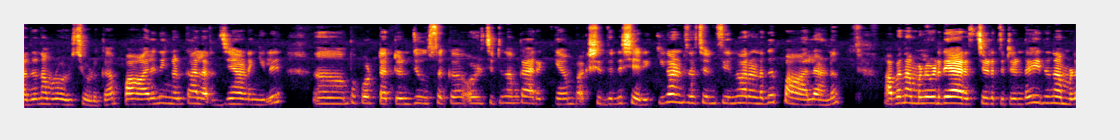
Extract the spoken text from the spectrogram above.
അത് നമ്മൾ ഒഴിച്ചു കൊടുക്കാം പാൽ നിങ്ങൾക്ക് അലർജി ആണെങ്കിൽ ഇപ്പോൾ പൊട്ടറ്റോ ജ്യൂസൊക്കെ ഒഴിച്ചിട്ട് നമുക്ക് അരയ്ക്കാം. പക്ഷെ ഇതിന്റെ ശരിക്കും കൺസിസ്റ്റൻസി എന്ന് പറയുന്നത് പാലാണ്. അപ്പോൾ നമ്മളിവിടെ അരച്ചെടുത്തിട്ടുണ്ട്. ഇത് നമ്മൾ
